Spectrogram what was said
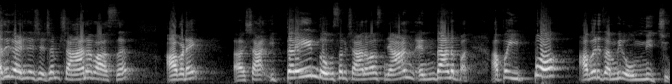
അത് കഴിഞ്ഞ ശേഷം ഷാനവാസ് അവിടെ ഇത്രയും ദിവസം ഷാനവാസ് ഞാൻ എന്താണ് അപ്പോൾ അപ്പൊ ഇപ്പോ അവർ തമ്മിൽ ഒന്നിച്ചു.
